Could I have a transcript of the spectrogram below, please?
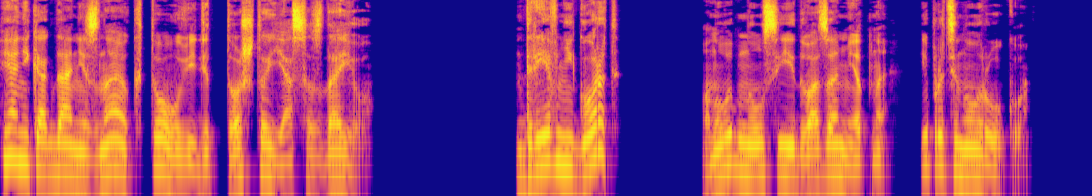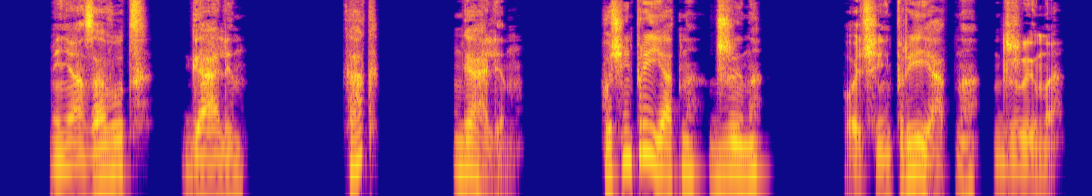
Я никогда не знаю, кто увидит то, что я создаю». «Древний город?» Он улыбнулся едва заметно и протянул руку. «Меня зовут Галин». «Как?» «Галин». «Очень приятно, Джина». «Очень приятно, Джина».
